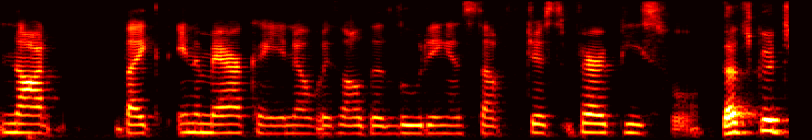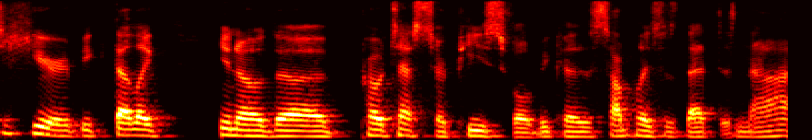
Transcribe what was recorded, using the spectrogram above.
not like in America, you know, with all the looting and stuff, just very peaceful. That's good to hear. That like you know the protests are peaceful because some places that does not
